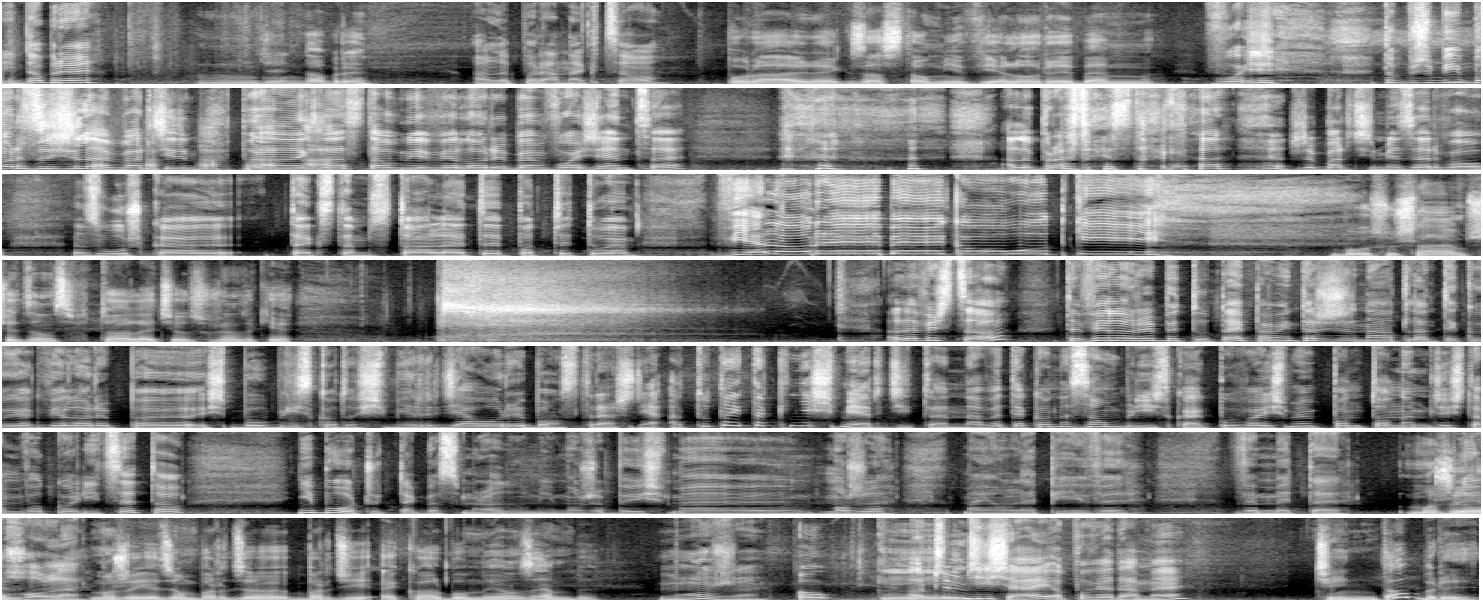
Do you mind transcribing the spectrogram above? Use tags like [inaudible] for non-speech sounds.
Dzień dobry. Mm, Dzień dobry. Ale poranek co? Poranek zastał mnie wielorybem. W łazie... [laughs] To brzmi bardzo źle. Marcin poranek [laughs] zastał mnie wielorybem w łazience. [laughs] Ale prawda jest taka, że Marcin mnie zerwał z łóżka tekstem z toalety pod tytułem Wieloryby koło łódki. Bo usłyszałem, siedząc w toalecie, usłyszałem takie Ale wiesz co? Te wieloryby tutaj, pamiętasz, że na Atlantyku jak wieloryb e, był blisko, to śmierdziało rybą strasznie, a tutaj tak nie śmierdzi ten, nawet jak one są blisko. Jak pływaliśmy pontonem gdzieś tam w okolicy, to nie było czuć tego smrodu, mimo że byliśmy, może mają lepiej wy, wymyte może, je, może jedzą bardzo, bardziej eko albo myją zęby. Może. Okej. O czym dzisiaj opowiadamy? Dzień dobry.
